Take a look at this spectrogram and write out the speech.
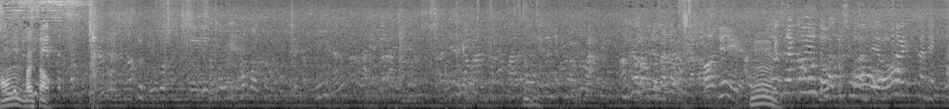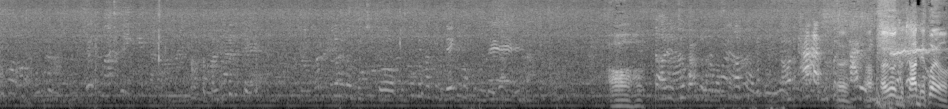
어, 맛있어. 음. 넣어주시면 안 돼요. 그러면 혹시 저 볶음면 같은 네 개만 보면 되죠? 아, 아니 저분들 하나 사가서 하거든요. 네. 아, 아, 이거 다내 거예요.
